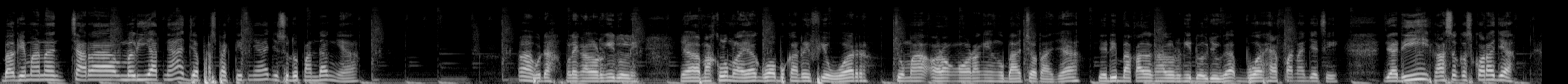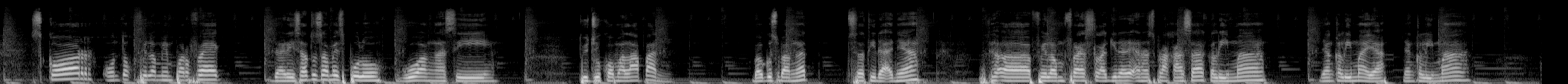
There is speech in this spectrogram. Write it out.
bagaimana cara melihatnya aja, perspektifnya aja, sudut pandangnya. Ah udah mulai ngalor ngidul nih ya maklum lah ya gue bukan reviewer cuma orang-orang yang ngebacot aja. Jadi bakal ngalur ngidul juga buat have fun aja sih. Jadi langsung ke skor aja. Skor untuk film imperfect dari 1 sampai 10 gua ngasih 7,8 bagus banget setidaknya uh, film fresh lagi dari Ernest Prakasa kelima yang kelima ya yang kelima.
